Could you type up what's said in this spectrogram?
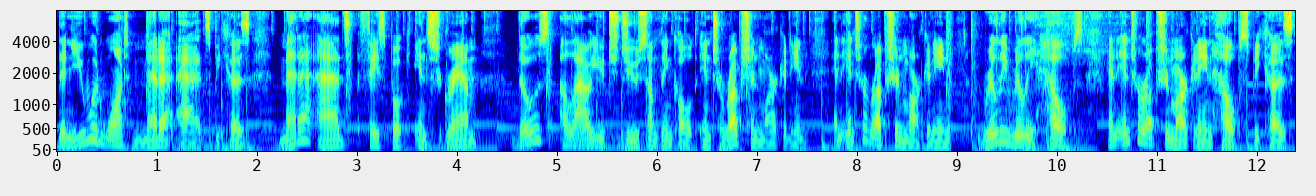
then you would want meta ads because meta ads, Facebook, Instagram, those allow you to do something called interruption marketing. And interruption marketing really, really helps. And interruption marketing helps because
